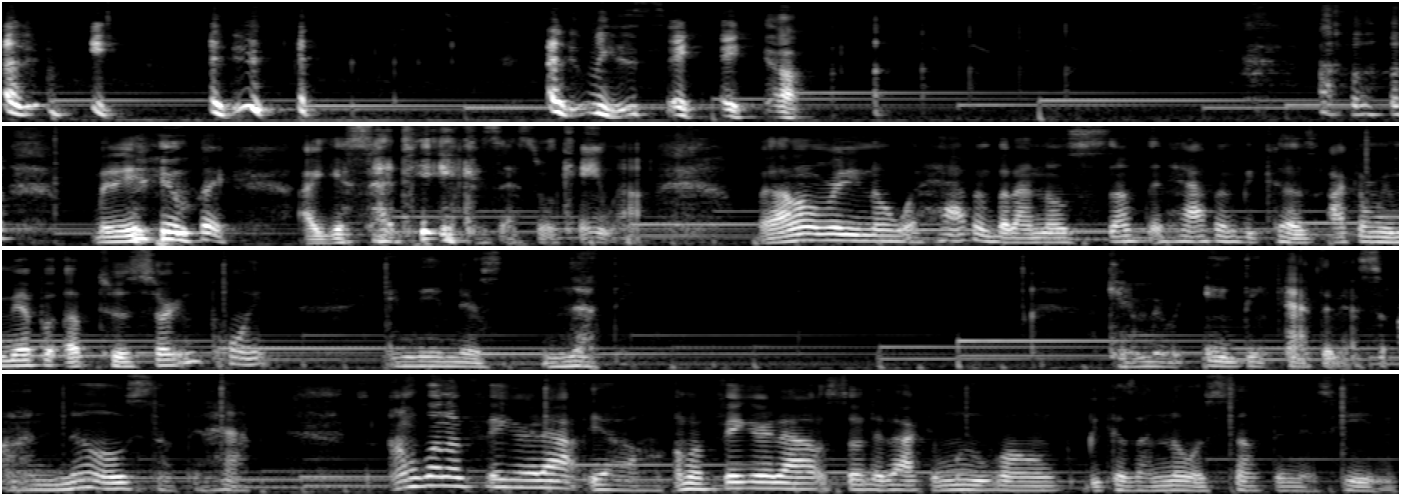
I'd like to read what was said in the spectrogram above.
I didn't mean, I didn't, I didn't mean to say that, y'all. but anyway, I guess I did because that's what came out. But I don't really know what happened, but I know something happened because I can remember up to a certain point, and then there's nothing can't remember anything after that. So I know something happened. So I'm gonna figure it out, y'all. I'm gonna figure it out so that I can move on because I know it's something that's hidden.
